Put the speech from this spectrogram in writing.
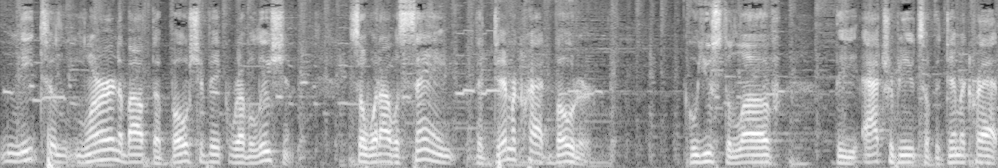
need to learn about the Bolshevik Revolution. So what I was saying, the Democrat voter who used to love the attributes of the Democrat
